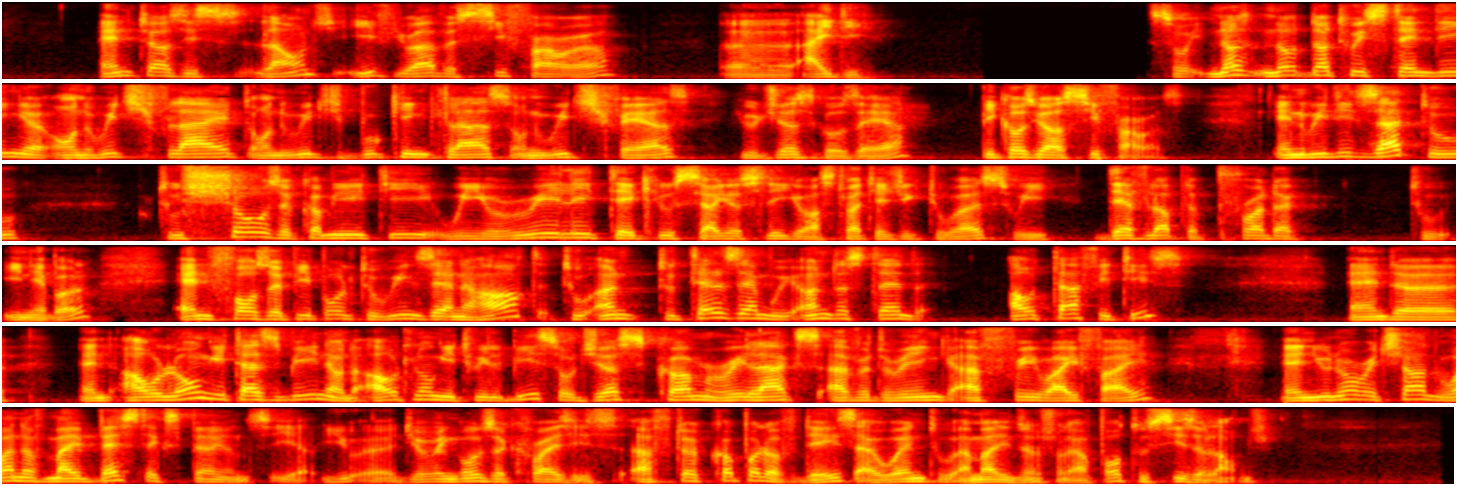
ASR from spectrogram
enter this lounge if you have a seafarer uh, ID. So not, not, notwithstanding uh, on which flight, on which booking class, on which fares, you just go there because you are seafarers. And we did that to to show the community we really take you seriously. You are strategic to us. We developed a product to enable, and for the people to win their heart, to un- to tell them we understand how tough it is, and uh, and how long it has been, and how long it will be. So just come, relax, have a drink, have free Wi-Fi, And you know, Richard, one of my best experience here you, uh, during all the crisis, after a couple of days, I went to Hamad International Airport to see the lounge.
